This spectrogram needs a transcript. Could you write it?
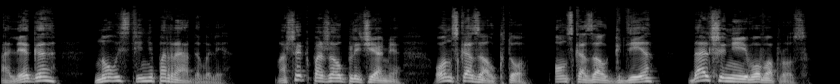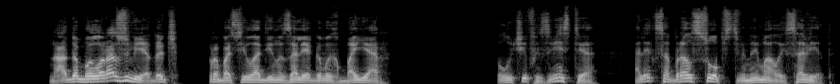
Олега новости не порадовали. Машек пожал плечами. Он сказал, кто. Он сказал, где. Дальше не его вопрос. «Надо было разведать», — пробасил один из Олеговых бояр. Получив известие, Олег собрал собственный малый совет.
